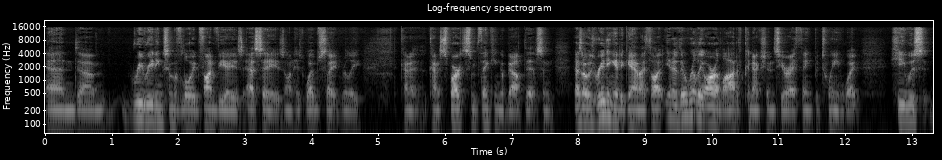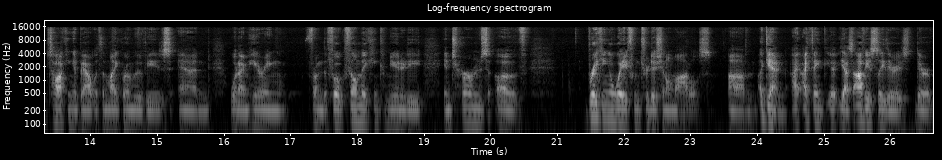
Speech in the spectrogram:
and um, rereading some of Lloyd Fonvielle's essays on his website really kind of kind of sparked some thinking about this. And as I was reading it again, I thought, you know, there really are a lot of connections here. I think between what he was talking about with the micro movies and what I'm hearing from the folk filmmaking community in terms of breaking away from traditional models. Um, again, I, I, think yes, obviously there is there,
